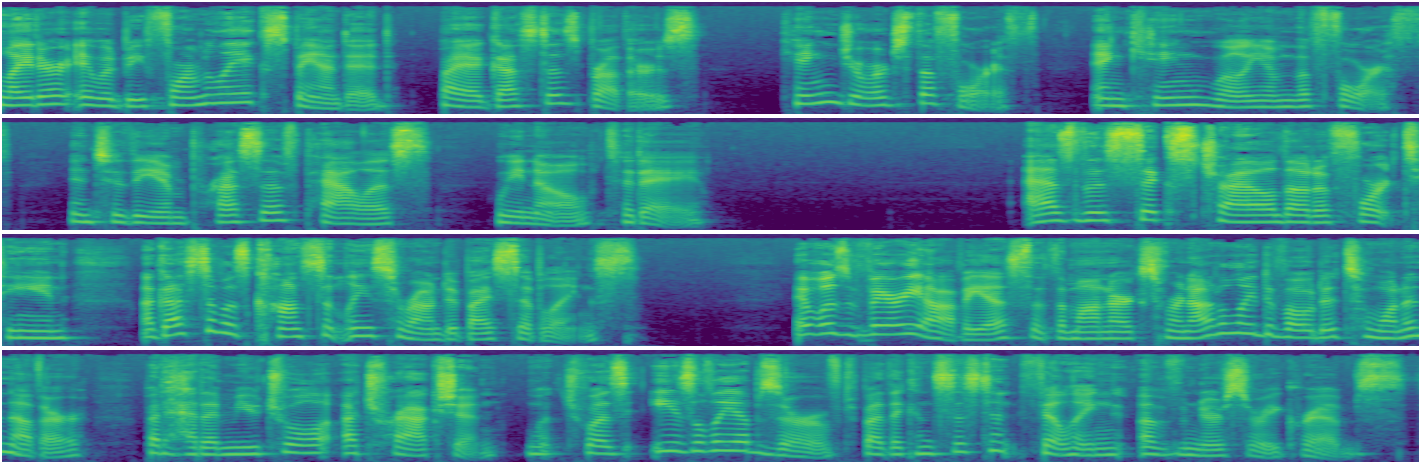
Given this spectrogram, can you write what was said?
Later, it would be formally expanded by Augusta's brothers, King George IV and King William IV, into the impressive palace we know today. As the sixth child out of 14, Augusta was constantly surrounded by siblings. It was very obvious that the monarchs were not only devoted to one another, but had a mutual attraction, which was easily observed by the consistent filling of nursery cribs.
